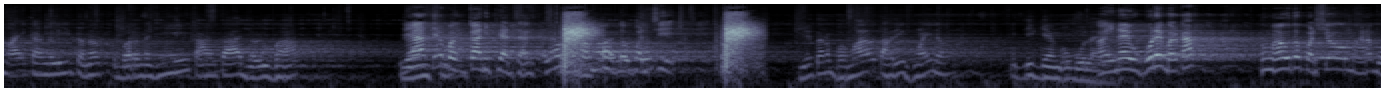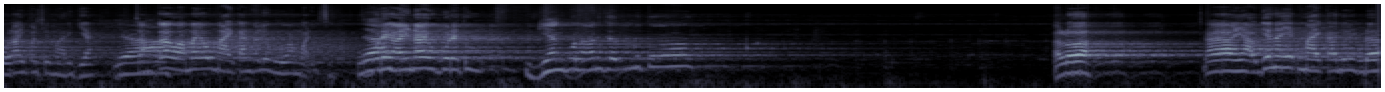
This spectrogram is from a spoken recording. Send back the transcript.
માય કાંગલી તને ખબર નહીં કારણ કે આ જયુભા લે તે બંકાની ફેર ચાલ તો પડશે જે તને ભમાયો તારી હોય ને એટલી ગેંગો બોલાય અહીં નહીં ઊભો રે બકા ભમાવું તો પડશે મારા બોલાવી પડશે મારી ગયા ચમકાવ આમાં એવું માયકાન ગલી ઉડવા મળી છે ઊભો રે અહીં નહીં ઊભો રે તું ગેંગ બોલાવાની જરૂર તો હલો હા અહીં આવજે ને, એક માયકા ગલી ઉડે.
